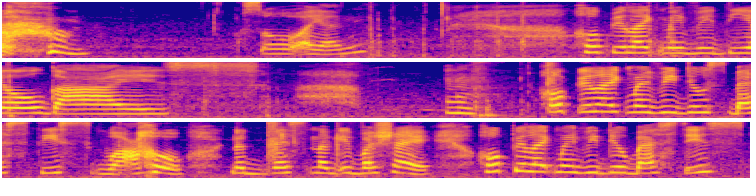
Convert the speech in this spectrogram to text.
so, ayan. Hope you like my video, guys. Mm. Hope you like my videos, besties. Wow! Nag-best, nag-iba siya eh. Hope you like my video, besties.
